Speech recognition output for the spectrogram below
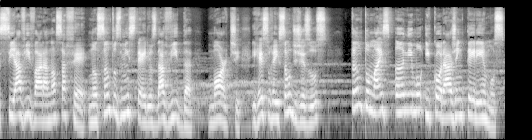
se avivar a nossa fé nos santos mistérios da vida, morte e ressurreição de Jesus, tanto mais ânimo e coragem teremos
